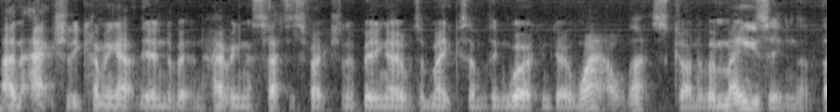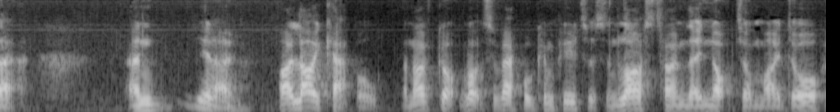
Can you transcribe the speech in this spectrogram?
and actually coming out the end of it and having the satisfaction of being able to make something work and go, wow, that's kind of amazing that that. And you know, I like Apple, and I've got lots of Apple computers. And last time they knocked on my door,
